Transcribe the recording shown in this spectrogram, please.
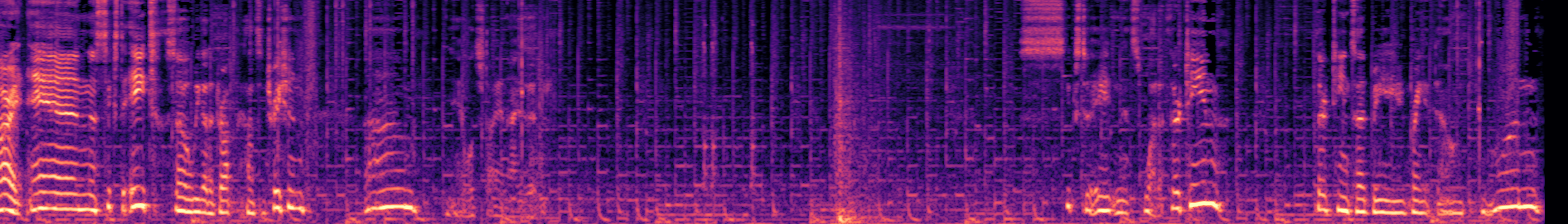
Alright, and 6 to 8, so we gotta drop the concentration. Um, to eight, and it's what, a 13? 13, so I'd be bring it down one.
